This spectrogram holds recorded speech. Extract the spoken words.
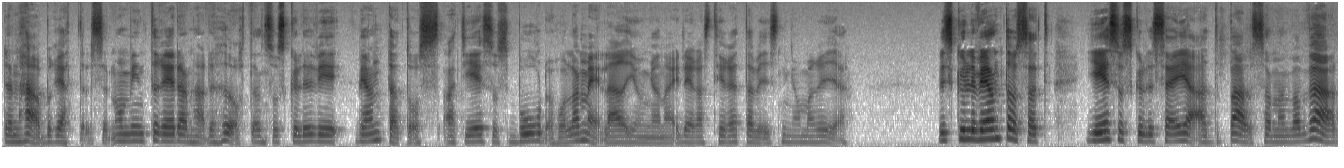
den här berättelsen, om vi inte redan hade hört den så skulle vi väntat oss att Jesus borde hålla med lärjungarna i deras tillrättavisning av Maria. Vi skulle vänta oss att Jesus skulle säga att balsamen var värd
